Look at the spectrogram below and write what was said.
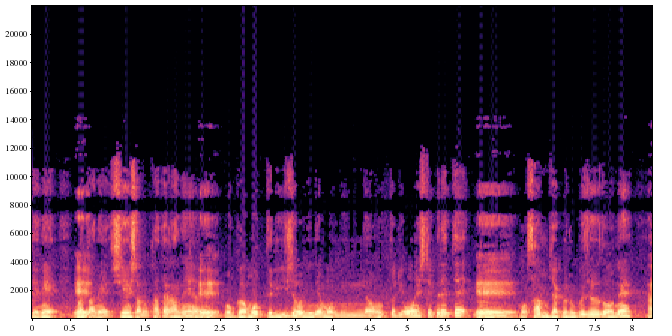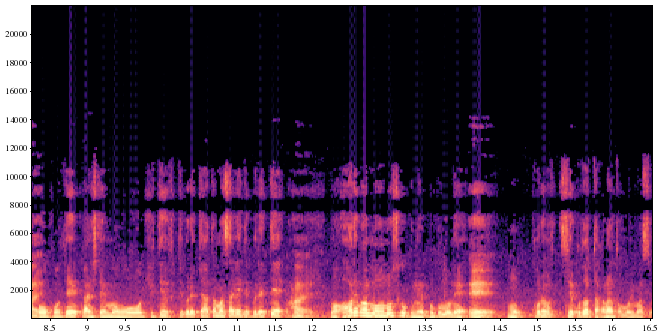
でね、ええ。またね、支援者の方がね、ええ。僕が思ってる以上にね、もうみんな本当に応援してくれて、ええ。もう360度ね、はい。方向転換して、もう大きく手振ってくれて、頭下げてくれて、はい。もうあれはものすごくね、僕もね、えもうこれは成功だったかなと思います。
